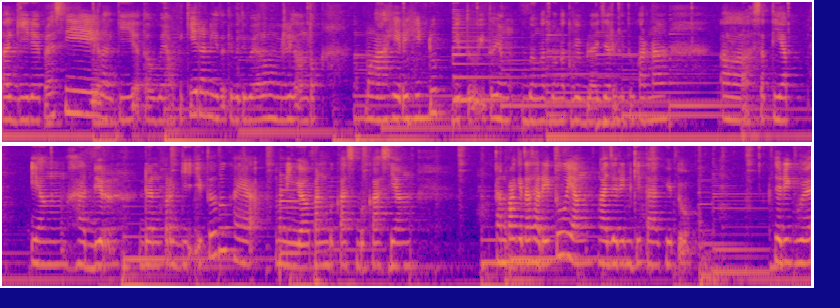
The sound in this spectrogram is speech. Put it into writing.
lagi depresi lagi atau banyak pikiran gitu tiba-tiba lo memilih untuk mengakhiri hidup gitu. Itu yang banget banget gue belajar gitu. Karena uh, setiap yang hadir dan pergi itu tuh kayak meninggalkan bekas-bekas yang tanpa kita sadar itu yang ngajarin kita gitu. Jadi gue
